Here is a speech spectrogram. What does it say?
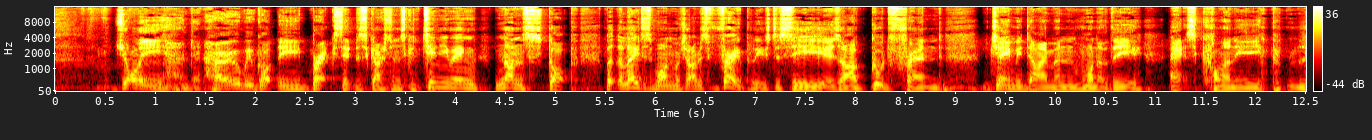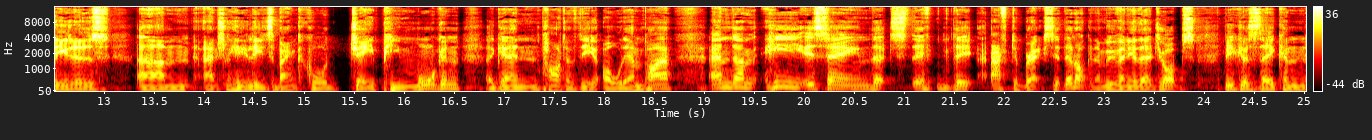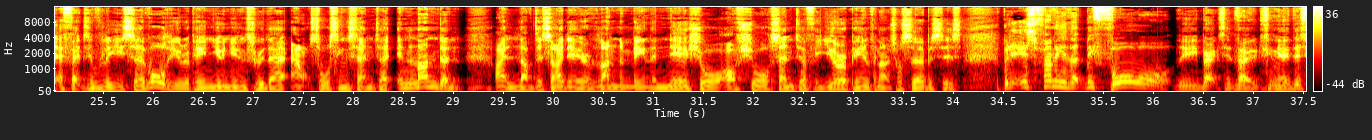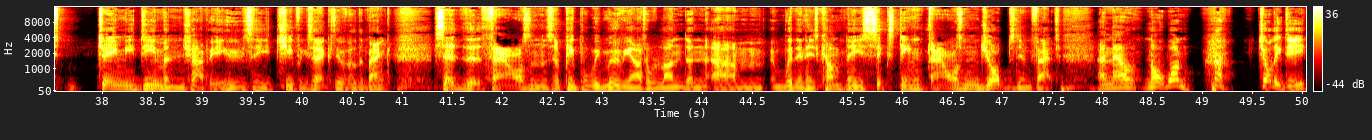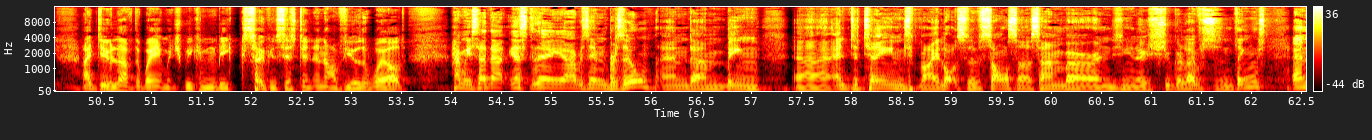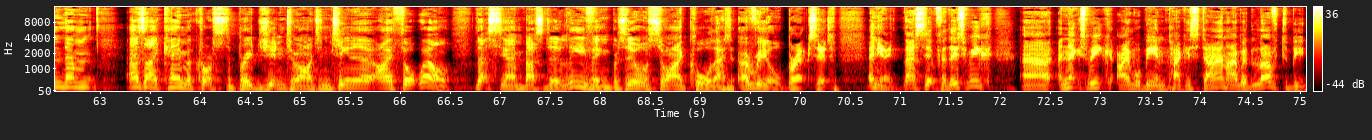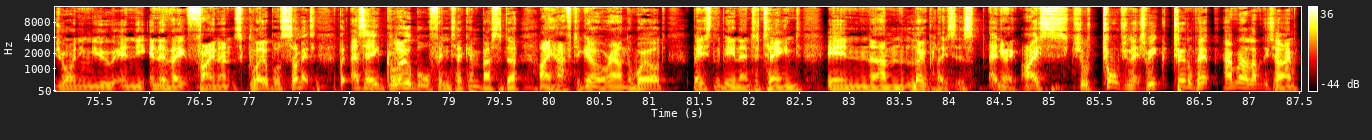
jolly ho, we've got the Brexit discussions continuing non-stop. But the latest one, which I was very pleased to see, is our good friend Jamie Dimon, one of the ex-colony leaders. Um, actually, he leads a bank called J.P. Morgan, again part of the old empire, and um, he is saying that the, after Brexit, they're not going to move any of their jobs because they can effectively serve all the European Union through their outsourcing centre in London. I love this idea of London being the nearshore, offshore centre for European financial services. But it is funny that before the Brexit vote, you know, this Jamie Dimon chappie, who's the chief executive of the bank, said that thousands of people will be moving out of London um, within his company, 16,000 jobs, in fact. And now not one. Huh. Jolly D. I do love the way in which we can be so consistent in our view of the world. Having said that, yesterday I was in Brazil and um, being uh, entertained by lots of salsa, samba, and you know sugar loaves and things. And um, as I came across the bridge into Argentina, I thought, well, that's the ambassador leaving Brazil, so I call that a real Brexit. Anyway, that's it for this week. Uh, and next week, I will be in Pakistan. I would love to be joining you in the Innovate Finance Global Summit, but as a global fintech ambassador, I have to go around the world, basically being entertained in um, low places. Anyway, I shall talk to you next week. Toodle pip. Have a lovely time.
